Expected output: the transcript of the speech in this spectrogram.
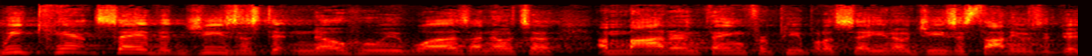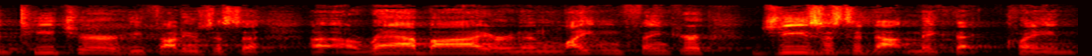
we can't say that Jesus didn't know who he was. I know it's a, a modern thing for people to say, you know, Jesus thought he was a good teacher. He thought he was just a, a rabbi or an enlightened thinker. Jesus did not make that claim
